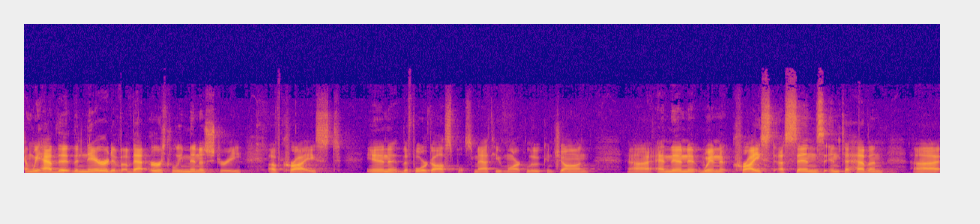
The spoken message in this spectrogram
And we have the, the narrative of that earthly ministry of Christ in the four Gospels Matthew, Mark, Luke, and John. Uh, and then when Christ ascends into heaven uh,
